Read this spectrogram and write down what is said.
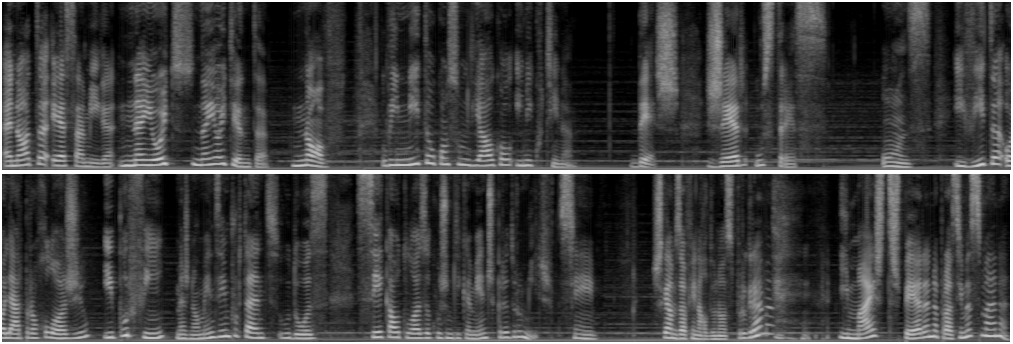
Anota essa, amiga. Nem 8, nem 80. 9. Limita o consumo de álcool e nicotina. 10. Gere o stress. 11. Evita olhar para o relógio. E por fim, mas não menos importante, o 12. Ser cautelosa com os medicamentos para dormir. Sim, Chegamos ao final do nosso programa e mais te espera na próxima semana.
